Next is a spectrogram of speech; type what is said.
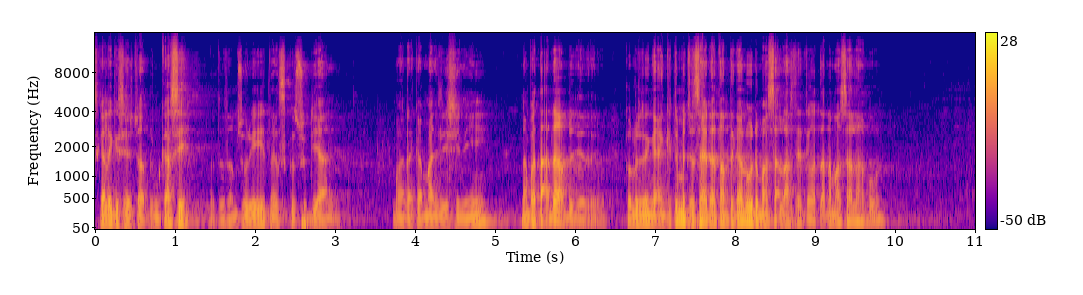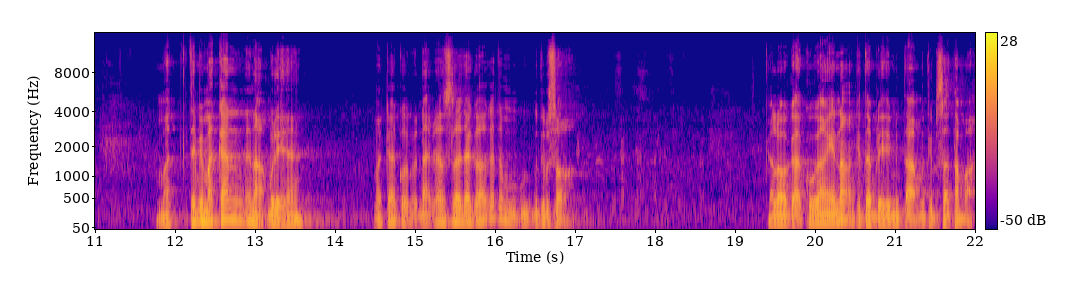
Sekali lagi saya ucap terima kasih Dr. Samsuri atas kesudian mengadakan majlis ini. Nampak tak ada kalau dengan kita macam saya datang Terengganu ada masalah, saya tengok tak ada masalah pun. Mak, tapi makan enak boleh ya. Makan kot naik chancellor jaga kata Menteri Besar. Kalau agak kurang enak kita boleh minta Menteri Besar tambah.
